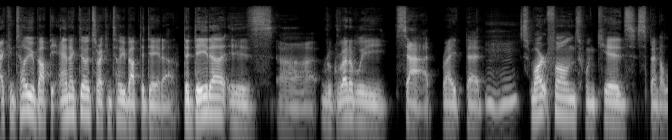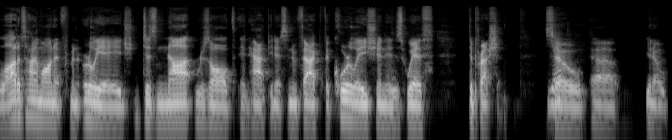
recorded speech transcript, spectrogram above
I can tell you about the anecdotes or I can tell you about the data. The data is uh, regrettably sad, right? That mm-hmm. smartphones, when kids spend a lot of time on it from an early age, does not result in happiness. And in fact, the correlation is with depression. Yep. So, uh, you know,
